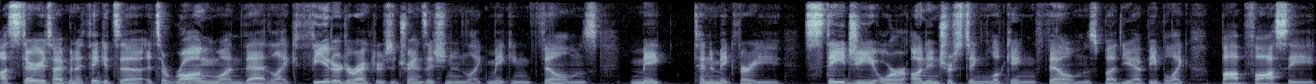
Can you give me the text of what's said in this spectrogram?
a stereotype, and I think it's a it's a wrong one that like theater directors who transition in like making films make tend to make very stagey or uninteresting looking films. But you have people like Bob Fosse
